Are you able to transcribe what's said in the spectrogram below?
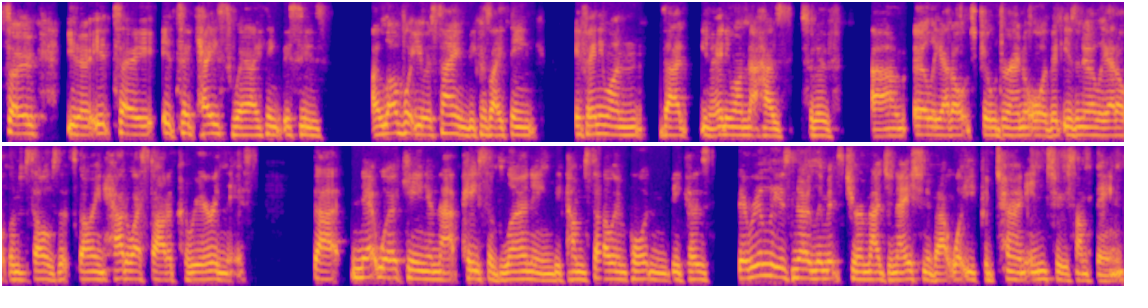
So, you know, it's a it's a case where I think this is I love what you were saying because I think if anyone that, you know, anyone that has sort of um, early adult children or that is an early adult themselves that's going, how do I start a career in this? That networking and that piece of learning becomes so important because there really is no limits to your imagination about what you could turn into something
